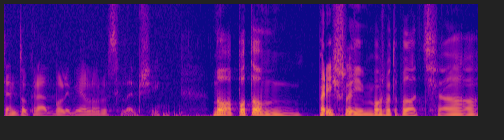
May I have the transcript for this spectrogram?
tentokrát boli Bielorusi lepší. No a potom prišli, môžeme to povedať, uh,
